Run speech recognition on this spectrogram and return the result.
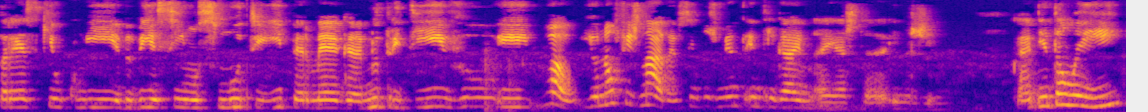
parece que eu comi, bebi assim um smoothie hiper mega nutritivo e uau, eu não fiz nada, eu simplesmente entreguei-me a esta energia. Okay? Então aí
